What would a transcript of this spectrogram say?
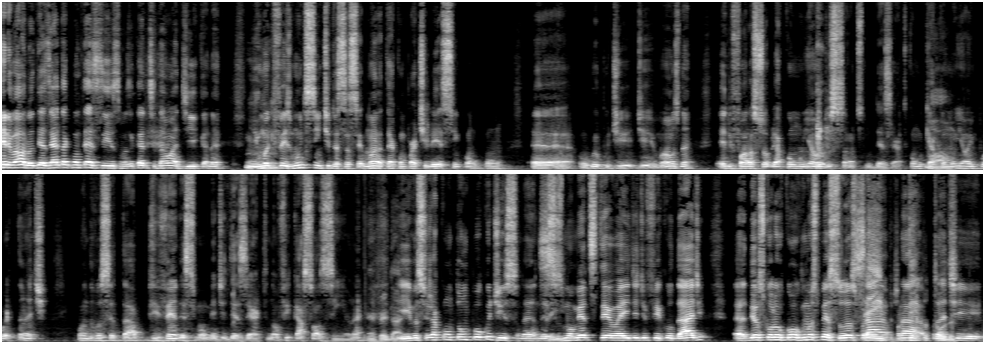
ele vai, "Ó, no deserto acontece isso, mas eu quero te dar uma dica, né? E uma Uhum. que fez muito sentido essa semana, até compartilhei assim com, com é, um grupo de, de irmãos, né? Ele fala sobre a comunhão dos santos no deserto. Como que a Uau. comunhão é importante quando você está vivendo esse momento de deserto, não ficar sozinho, né? É verdade. E você já contou um pouco disso, né? Nesses Sim. momentos teu aí de dificuldade, eh, Deus colocou algumas pessoas para te,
